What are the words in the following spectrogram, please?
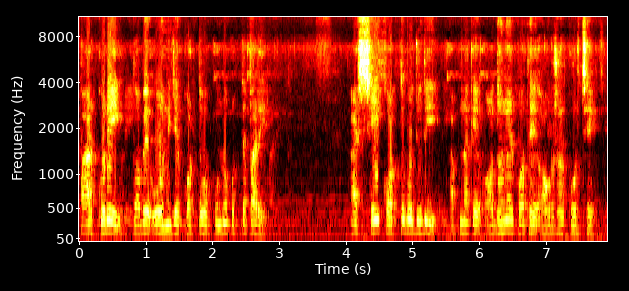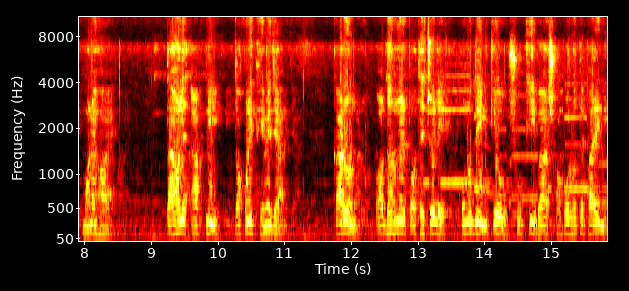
পার করেই তবে ও নিজের কর্তব্য পূর্ণ করতে পারে। আর সেই কর্তব্য যদি আপনাকে অধর্মের পথে অগ্রসর করছে, মনে হয়, তাহলে আপনি তখনই থেমে যান। কারণ অধর্মের পথে চলে কোনোদিন কেউ সুখী বা সফল হতে পারেনি।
